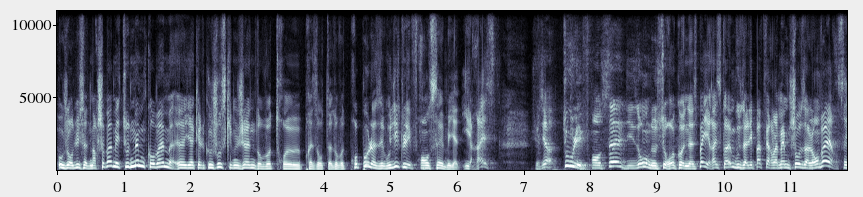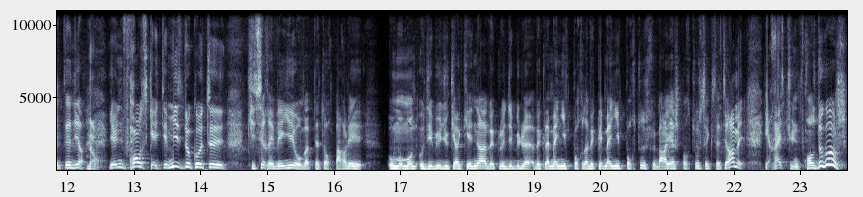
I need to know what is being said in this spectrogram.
aujourd'hui ça ne marche pas, mais tout de même quand même il y a quelque chose qui me gêne dans votre présentation, dans votre propos, là, vous dites les Français, mais il reste je veux dire, tous les Français, disons, ne se reconnaissent pas. Il reste quand même, vous n'allez pas faire la même chose à l'envers. C'est-à-dire, il y a une France qui a été mise de côté, qui s'est réveillée, on va peut-être en reparler, au moment, au début du quinquennat, avec le début, avec la manif pour, avec les manifs pour tous, le mariage pour tous, etc. Mais il reste une France de gauche.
